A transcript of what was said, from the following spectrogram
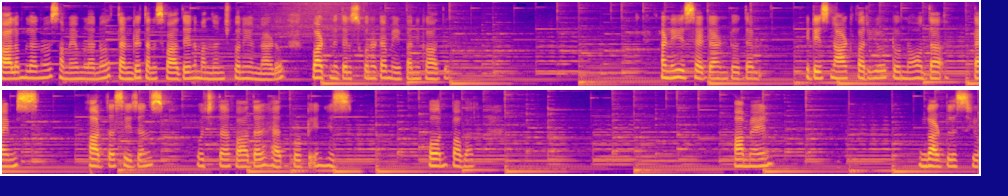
కాలములను తండ్రి తన స్వాధీనం అందించుకొని ఉన్నాడు. వాటిని తెలుసుకునట మీ పని కాదు. అని said unto unto them it is not for you to know the times or the seasons which the Father hath put in his own power amen God bless you.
